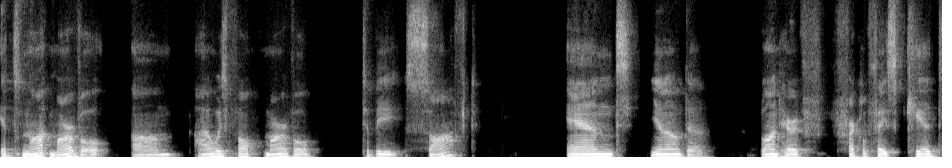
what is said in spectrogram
it's not Marvel. Um, I always felt Marvel to be soft and you know, the blonde-haired, freckle-faced kid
